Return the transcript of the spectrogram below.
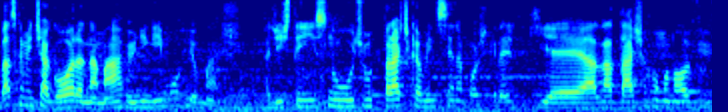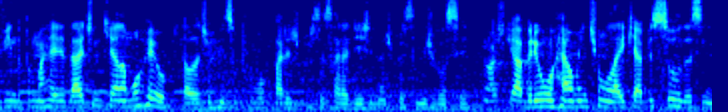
basicamente agora na Marvel ninguém morreu mais. A gente tem isso no último, praticamente cena pós-crédito, que é a Natasha Romanoff vindo pra uma realidade em que ela morreu. Por favor. Pare de processar a Disney, nós precisamos de você. Eu acho que abriu realmente um leque absurdo, assim.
